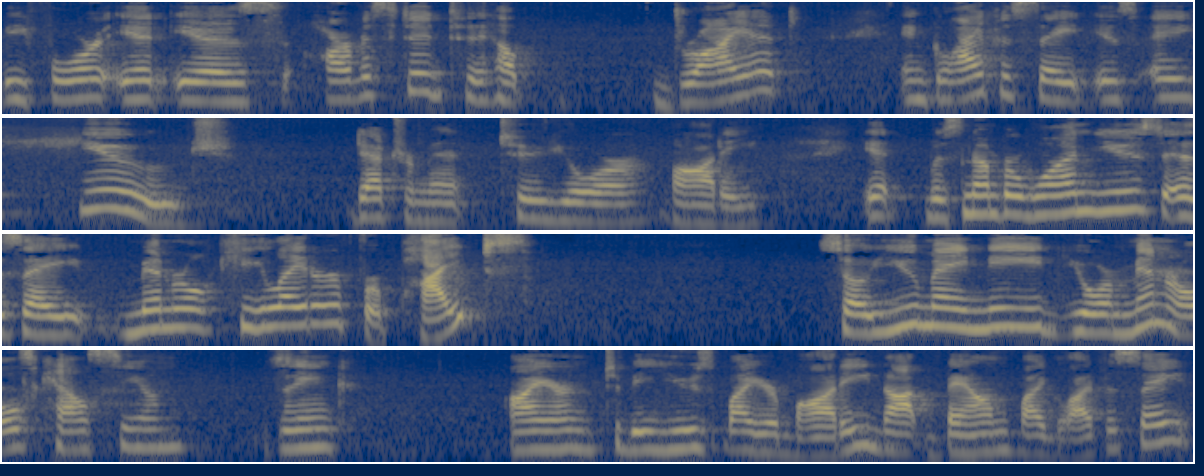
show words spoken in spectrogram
before it is harvested to help dry it, and glyphosate is a huge detriment to your body. It was number one used as a mineral chelator for pipes. So you may need your minerals, calcium, zinc, iron, to be used by your body, not bound by glyphosate.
